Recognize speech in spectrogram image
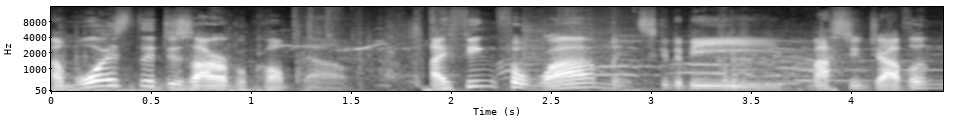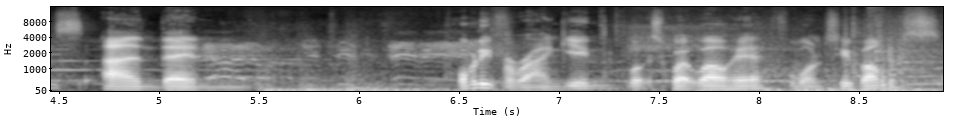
And what is the desirable comp now? I think for Wham, it's going to be Massing Javelins, and then probably Varangian works quite well here for one two bumps.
